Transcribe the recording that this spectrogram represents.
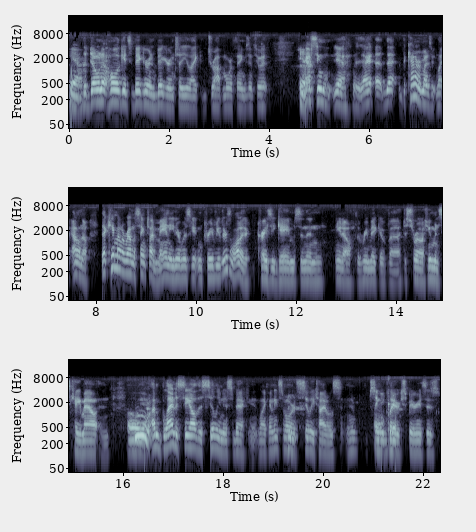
Yeah, the donut hole gets bigger and bigger until you like drop more things into it. Yeah, I've seen. Yeah, I, uh, that that kind of reminds me. Like I don't know, that came out around the same time Man Eater was getting previewed. There's a lot of crazy games, and then you know the remake of uh, Destroy All Humans came out, and oh, ooh, yeah. I'm glad to see all the silliness back. Like I need some more silly titles, single player experiences.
